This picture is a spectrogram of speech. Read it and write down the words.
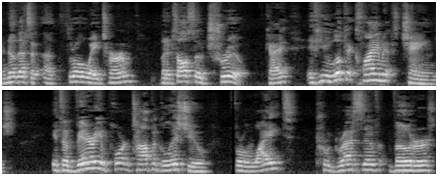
I know that's a, a throwaway term, but it's also true. Okay. If you look at climate change, it's a very important topical issue for white progressive voters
